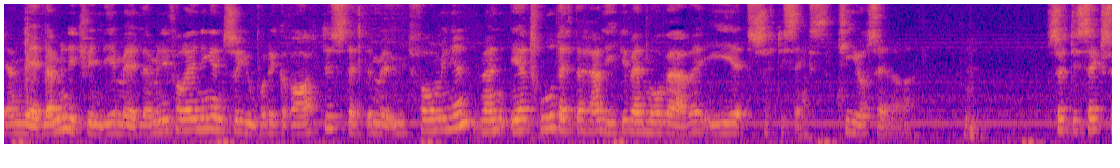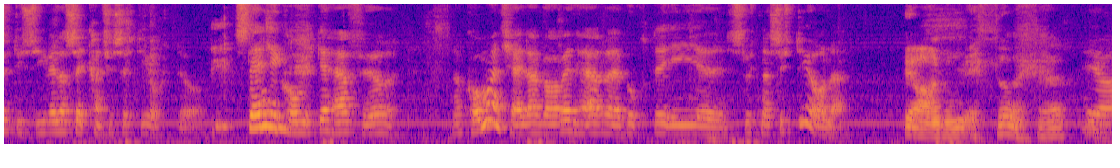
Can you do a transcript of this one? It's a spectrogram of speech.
en medlemmen, de kvinnelige medlemmene i foreningen, som gjorde det gratis, dette med utformingen. Men jeg tror dette her likevel må være i 76. Ti år senere. 76, 77, eller kanskje 78 år. Stanley kom ikke her før Nå kom han, Kjell? Han var vel her eh, borte i eh, slutten av 70-årene. Ja, han kom etter dette her. Ja.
